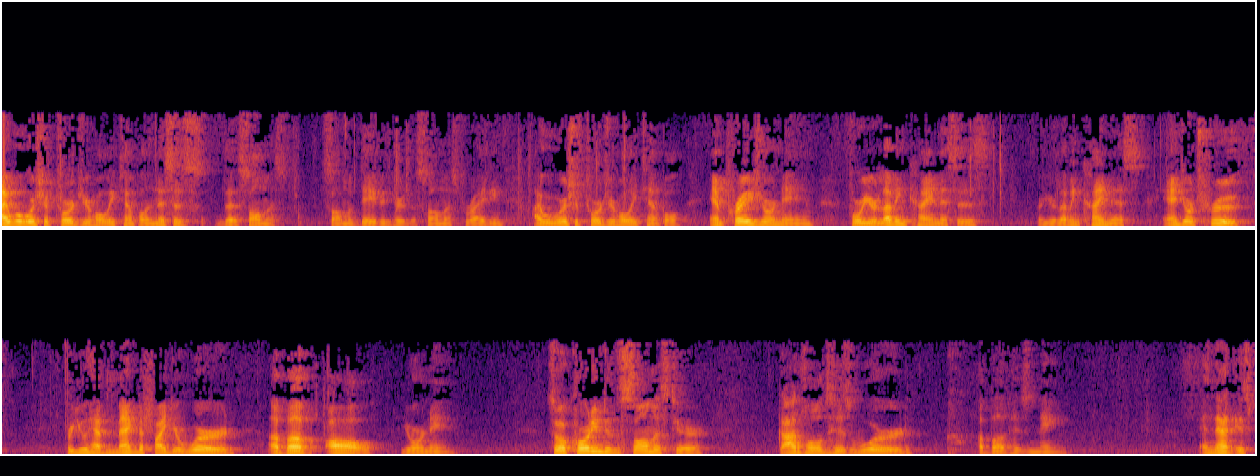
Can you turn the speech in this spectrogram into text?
I will worship towards your holy temple, and this is the psalmist, Psalm of David here, the psalmist writing, I will worship towards your holy temple and praise your name for your loving kindnesses, or your loving kindness, and your truth, for you have magnified your word above all your name. So according to the psalmist here, God holds his word above his name. And that is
